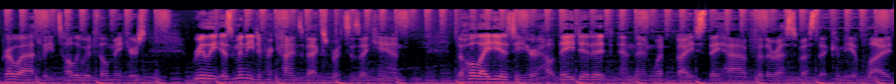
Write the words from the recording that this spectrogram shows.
pro athletes, Hollywood filmmakers, really as many different kinds of experts as I can. The whole idea is to hear how they did it and then what advice they have for the rest of us that can be applied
